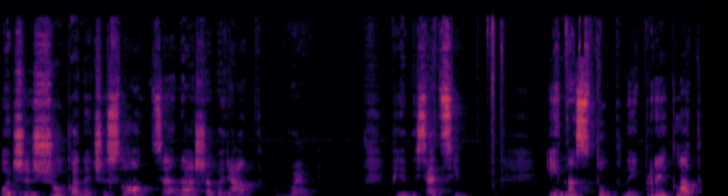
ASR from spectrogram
Отже, шукане число це наш варіант В. 57. І наступний приклад.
